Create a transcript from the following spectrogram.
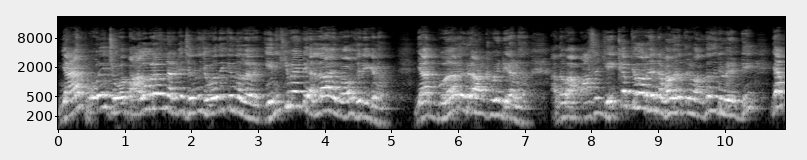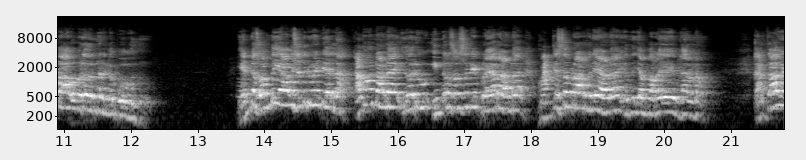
ഞാൻ പോയി ചോ ബാലപുരത്തിന്റെ അടുക്ക ചെന്ന് ചോദിക്കുന്നത് എനിക്ക് വേണ്ടിയല്ല എന്ന് ഓർത്തിരിക്കണം. ഞാൻ വേറൊരാൾക്ക് വേണ്ടിയാണ്. അഥവാ പാസ്റ്റർ ജേക്കബ് ജോർജിന്റെ ഭവനത്തിൽ വന്നതിന് വേണ്ടി ഞാൻ ബാബുബ്രദറിന്റെ അടുക്ക പോകുന്നു. എന്റെ സ്വന്തം ഈ ആവശ്യത്തിന് വേണ്ടിയല്ല. അതുകൊണ്ടാണ് ഇതൊരു ഇന്റർസെസറി പ്രയർ ആണ് മധ്യസ്ഥ പ്രാർത്ഥനയാണ് എന്ന് ഞാൻ പറയുകയും കാരണം. കർത്താവ്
